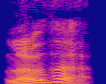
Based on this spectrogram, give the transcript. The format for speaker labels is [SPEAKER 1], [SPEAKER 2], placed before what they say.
[SPEAKER 1] Hello there.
